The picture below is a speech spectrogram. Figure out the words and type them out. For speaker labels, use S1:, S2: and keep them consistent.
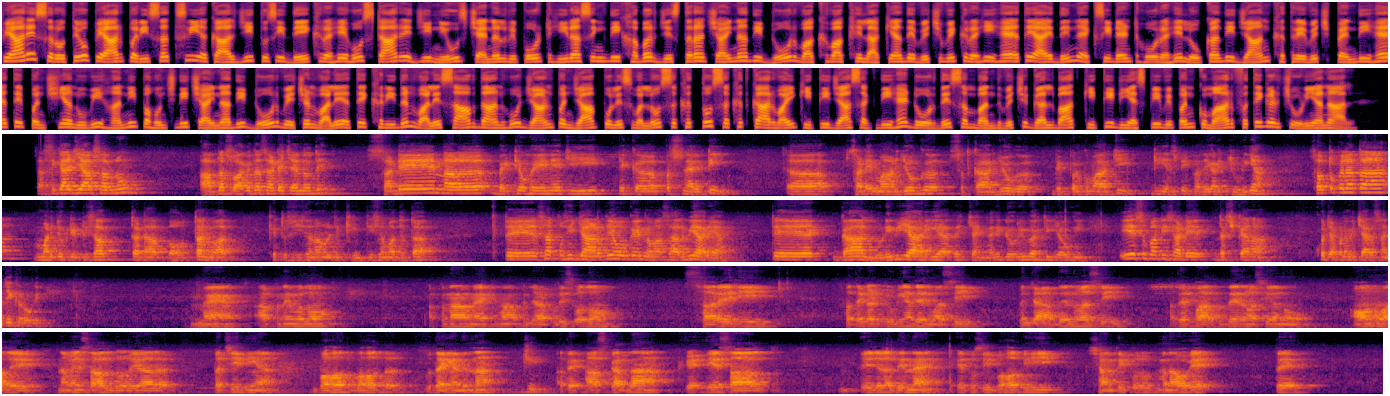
S1: ਪਿਆਰੇ ਸਰੋਤਿਓ, ਪਿਆਰ ਭਰੀ ਸਤਿ ਸ੍ਰੀ ਅਕਾਲ ਜੀ। ਤੁਸੀਂ ਦੇਖ ਰਹੇ ਹੋ star AG news channel report Hira Singh ਦੀ ਖਬਰ ਜਿਸ ਤਰ੍ਹਾਂ ਚਾਈਨਾ ਦੀ ਡੋਰ ਵੱਖ-ਵੱਖ ਇਲਾਕਿਆਂ ਦੇ ਵਿੱਚ ਵਿਕ ਰਹੀ ਹੈ ਅਤੇ ਆਏ ਦਿਨ ਐਕਸੀਡੈਂਟ ਹੋ ਰਹੇ ਲੋਕਾਂ ਦੀ ਜਾਨ ਖਤਰੇ ਵਿੱਚ ਪੈਂਦੀ ਹੈ ਅਤੇ ਪੰਛੀਆਂ ਨੂੰ ਵੀ ਹਾਨੀ ਪਹੁੰਚਦੀ ਚਾਈਨਾ ਦੀ ਡੋਰ ਵੇਚਣ ਵਾਲੇ ਅਤੇ ਖਰੀਦਣ ਵਾਲੇ ਸਾਵਧਾਨ ਹੋ ਜਾਣ ਪੰਜਾਬ ਪੁਲਿਸ ਵੱਲੋਂ ਸਖਤ ਤੋਂ ਸਖਤ ਕਾਰਵਾਈ ਕੀਤੀ ਜਾ ਸਕਦੀ ਹੈ। ਡੋਰ ਦੇ ਸੰਬੰਧ ਵਿੱਚ ਗੱਲਬਾਤ ਕੀਤੀ ਡੀਐਸਪੀ ਵਿਪਨ ਕੁਮਾਰ ਫਤਿਹਗੜ੍ਹ ਚੂੜੀਆਂ ਨਾਲ।
S2: ਸਤਿ ਸ਼੍ਰੀ ਅਕਾਲ ਜੀ ਆਪ ਸਭ ਨੂੰ। ਆਪ ਦਾ ਸਵਾਗਤ ਹੈ ਸਾਡੇ ਚੈਨਲ ਤੇ। ਸਾਡੇ ਨਾਲ ਬੈਠੇ ਹੋਏ ਨੇ ਜੀ ਇੱਕ ਪਰਸਨੈਲਿਟੀ ਸਾਡੇ ਮਾਣਯੋਗ ਸਤਿਕਾਰਯੋਗ ਵਿਪਨ ਕੁਮਾਰ ਜੀ, ਡੀਐਸਪੀ ਫਤਿਹਗੜ੍ਹ ਚੂੜੀਆਂ। ਸਭ ਤੋਂ ਪਹਿਲਾਂ ਤਾਂ ਮਾਣਯੋਗ ਡਿਪਟੀ ਸਾਹਿਬ, ਤੁਹਾਡਾ ਬਹੁਤ ਧੰਨਵਾਦ ਕਿ ਤੁਸੀਂ ਸਾਨੂੰ ਅੱਜ ਕੀਮਤੀ ਸਮਾਂ ਦਿੱਤਾ। ਤੇ ਸਰ, ਤੁਸੀਂ ਜਾਣਦੇ ਹੋ ਕਿ ਨਵਾਂ ਸਾਲ ਵੀ ਆ ਰਿਹਾ ਤੇ ਗਾਂ ਲੂੜੀ ਵੀ ਆ ਰਹੀ ਆ ਤੇ ਚਾਈਨਾ ਦੀ ਡੋਰੀ ਵਰਤੀ ਜਾਊਗੀ। ਇਸ ਸੰਬੰਧੀ ਸਾਡੇ ਦਰਸ਼ਕਾਂ ਨਾਲ ਕੁਝ ਆਪਣੇ ਵਿਚਾਰ ਸਾਂਝੇ ਕਰੋਗੇ।
S3: ਮੈਂ ਆਪਣੇ ਵੱਲੋਂ ਆਪਣਾ ਮਹਿਕਮਾ ਪੰਜਾਬ ਪੁਲਿਸ ਵੱਲੋਂ ਸਾਰੇ ਹੀ ਫਤਿਹਗੜ੍ਹ ਚੂੜੀਆਂ ਦੇ ਨਿਵਾਸੀ ਪੰਜਾਬ ਦੇ ਨਿਵਾਸੀ ਅਤੇ ਭਾਰਤ ਦੇ ਨਿਵਾਸੀਆਂ ਨੂੰ ਆਉਣ ਵਾਲੇ ਨਵੇਂ ਸਾਲ 2025 ਦੀਆਂ ਬਹੁਤ ਬਹੁਤ ਵਧਾਈਆਂ ਦਿੰਦਾ
S2: ਜੀ।
S3: ਅਤੇ ਆਸ ਕਰਦਾ ਕਿ ਇਹ ਸਾਲ ਇਹ ਜਿਹੜਾ ਦਿਨ ਹੈ ਇਹ ਤੁਸੀਂ ਬਹੁਤ ਹੀ ਸ਼ਾਂਤੀਪੂਰਵਕ ਮਨਾਓਗੇ ਤੇ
